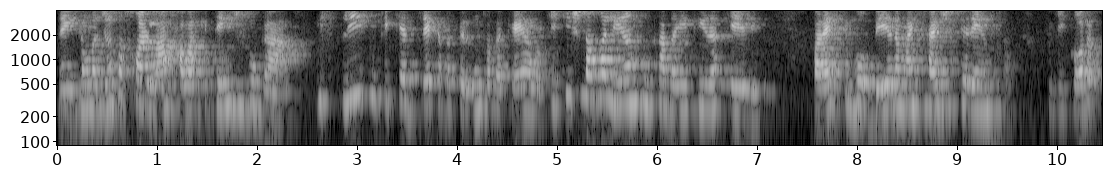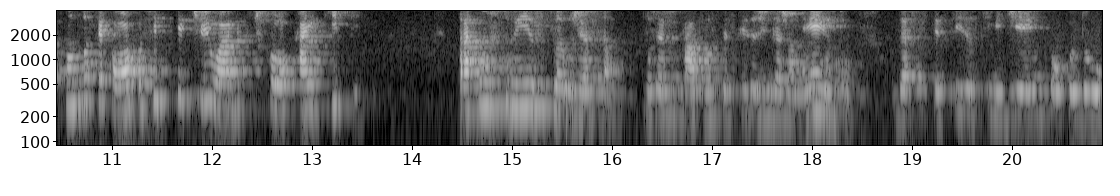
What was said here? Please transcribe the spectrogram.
Né? Então, não adianta só ir lá falar que tem divulgar. Explica o que quer dizer cada pergunta daquela, o que, que está avaliando com cada item daquele. Parece bobeira, mas faz diferença. Porque quando você coloca, eu sempre tive o hábito de colocar a equipe para construir os planos de ação dos resultados das pesquisas de engajamento, dessas pesquisas que mediam um pouco do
